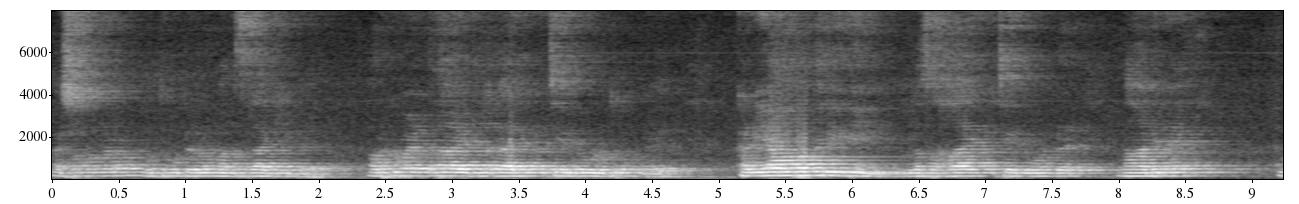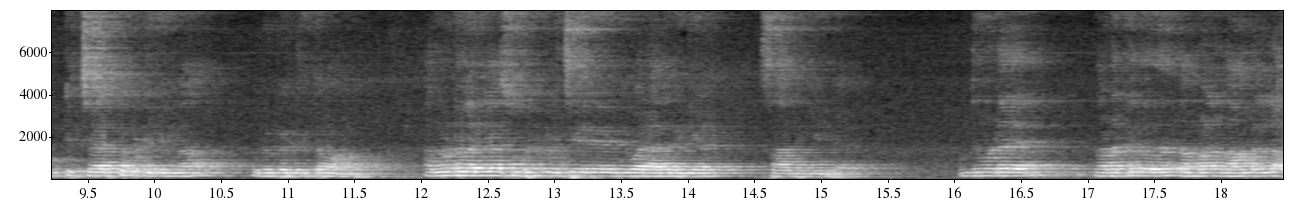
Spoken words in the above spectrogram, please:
വിഷമങ്ങളും ബുദ്ധിമുട്ടുകളും മനസ്സിലാക്കിയിട്ട് അവർക്ക് വേണ്ടതായിട്ടുള്ള കാര്യങ്ങൾ ചെയ്തു കൊടുത്തുകൊണ്ട് കഴിയാവുന്ന രീതിയിൽ ഉള്ള സഹായങ്ങൾ ചെയ്തുകൊണ്ട് നാടിനെ കൂട്ടിച്ചേർത്ത് പിടിക്കുന്ന ഒരു വ്യക്തിത്വമാണ്. അതുകൊണ്ട് തന്നെ കഴിഞ്ഞാൽ എനിക്ക് വരാതിരിക്കാൻ സാധിക്കില്ല. ഇന്നിവിടെ നടക്കുന്നത് നമ്മൾ നാമെല്ലാം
